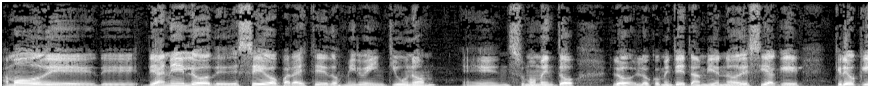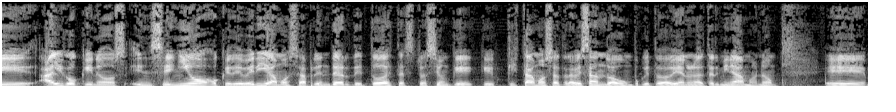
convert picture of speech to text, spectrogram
a modo de, de- de anhelo, de deseo para este 2021, eh, en su momento lo, lo comenté también, ¿no? Decía que creo que algo que nos enseñó o que deberíamos aprender de toda esta situación que, que- que estamos atravesando aún, porque todavía no la terminamos, ¿no? Eh,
